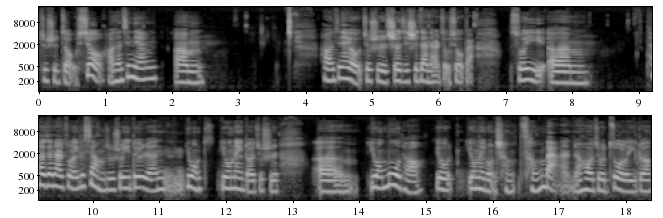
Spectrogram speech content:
就是走秀，好像今年嗯好像今年有就是设计师在那儿走秀吧，所以嗯。他就在那儿做了一个项目，就是说一堆人用用那个就是，呃，用木头又用那种层层板，然后就做了一个，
